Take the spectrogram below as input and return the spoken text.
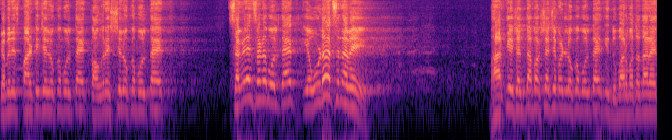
कम्युनिस्ट पार्टीचे लोक बोलतायत काँग्रेसचे लोक बोलतायत. सगळेच जण बोलतायत एवढंच नव्हे. भारतीय जनता पक्षाचे पण लोक बोलत आहेत की दुबार मतदार आहेत.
